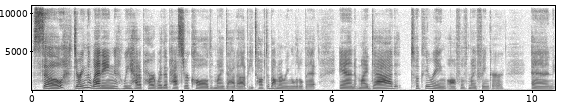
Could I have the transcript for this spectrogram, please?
So during the wedding, we had a part where the pastor called my dad up. He talked about my ring a little bit, and my dad took the ring off of my finger and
